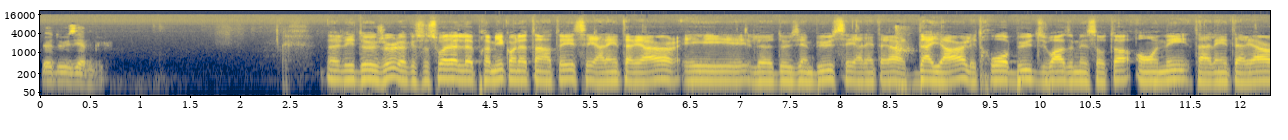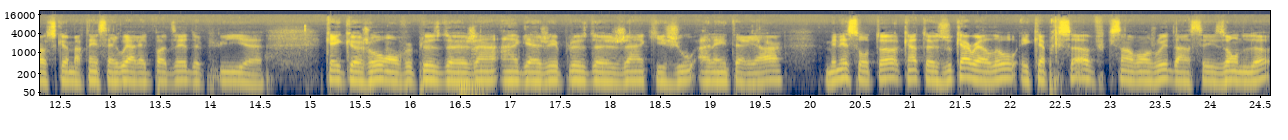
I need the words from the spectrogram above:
le deuxième but. Euh, les deux jeux, que ce soit le premier qu'on a tenté, c'est à l'intérieur et le deuxième but, c'est à l'intérieur d'ailleurs. Les trois buts du Wild du Minnesota, on est à l'intérieur, ce que Martin Saint-Louis n'arrête pas de dire depuis euh, quelques jours. On veut plus de gens engagés, plus de gens qui jouent à l'intérieur. Minnesota, quand Zuccarello et Kaprizov qui s'en vont jouer dans ces zones-là,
